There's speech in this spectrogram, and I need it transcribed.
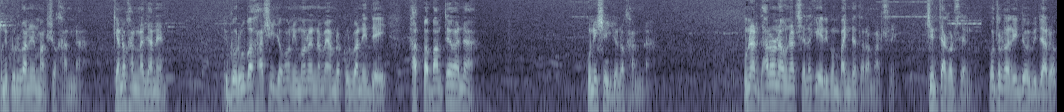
উনি কুরবানির মাংস খান না? কেন খান না জানেন? গরু বা খাসি যখন ইমনের নামে আমরা কুরবানি দেই, হাত পা বাঁধতে হয় না? উনি সেই জন্য খান না। উনার ধারণা, উনার ছেলেকে এরকম বাইন্দা তারা মারছে। চিন্তা করছেন, কতটা হৃদয় বিদারক?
